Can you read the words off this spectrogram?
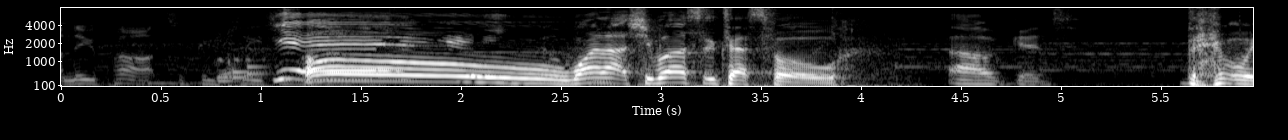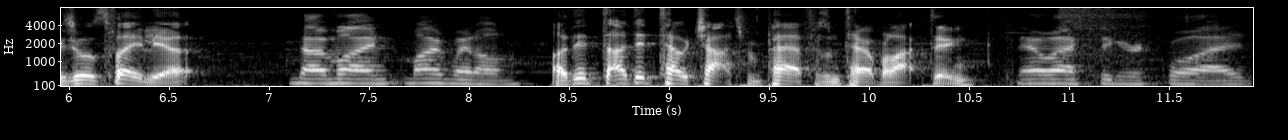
Our new parts have completed. Yeah. oh, mine actually were successful. Oh, good. was yours failure? No, mine mine went on. I did. I did tell chat to prepare for some terrible acting. No acting required.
